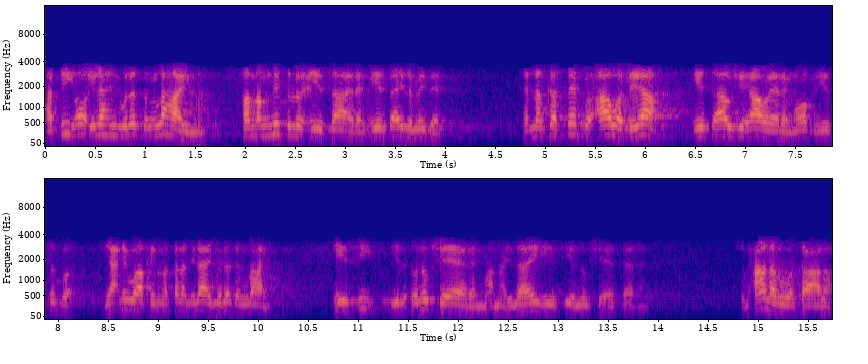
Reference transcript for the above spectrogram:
haddii oo ilahay waladan lahayna faman mithlu ciisa eren ay la mid eh. Helan kaste aawaliya ciisa awshay aaw eren oo ciisaba yani kay masalan ilahay waladan lahay ciisi onogsha eren mana ilahay ciisi onogsha eren subxaanahu watacaala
